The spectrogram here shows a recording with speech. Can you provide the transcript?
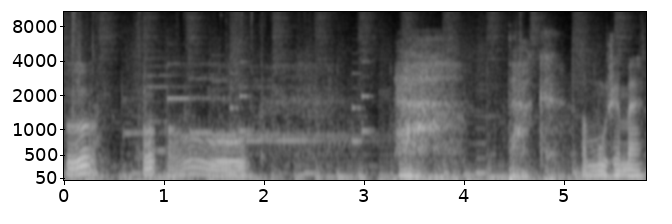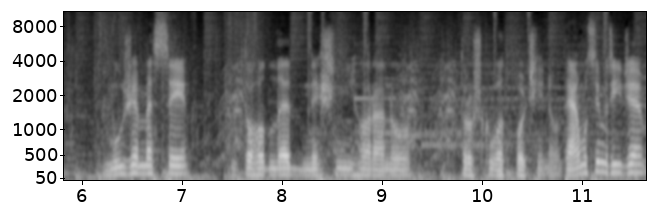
uh, uh, uh. Tak, a můžeme, můžeme si u tohohle dnešního ranu trošku odpočinout. Já musím říct, že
